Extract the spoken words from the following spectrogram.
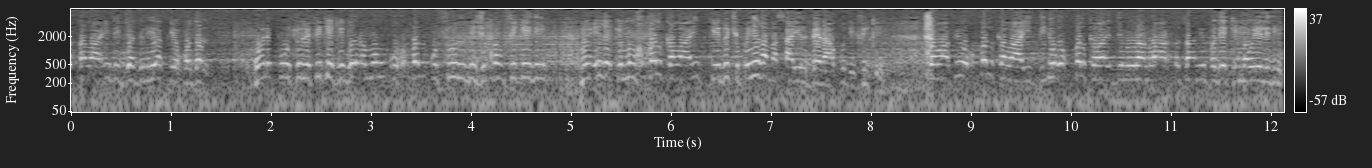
څه قواعد جدلیه کېښودل ولې په اصول فقه کې ګوره مونږ خپل اصول دي چې کوم فقه دي نو هغه کې مونږ خپل قواعد کېدو چې په هغه مسایل بنا کو دي فقه شوافي خپل قواعد دي خپل قواعد دي نور انوار فسانی په دې کې مو ویلي دي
